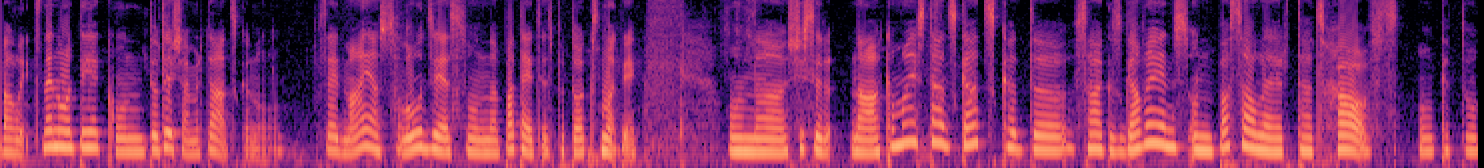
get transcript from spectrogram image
balīts nenotiek, un tev tiešām ir tāds, ka, nu, sēdi mājās, lūdzies un uh, pateicies par to, kas notiek. Uh, Un uh, šis ir nākamais tāds gads, kad uh, sākas gavēnis un pasaulē ir tāds haoss. Un kad tu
